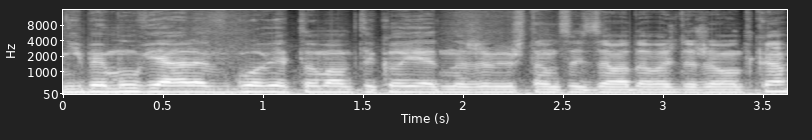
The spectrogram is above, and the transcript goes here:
niby mówię, ale w głowie to mam tylko jedno, żeby już tam coś załadować do żołądka.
